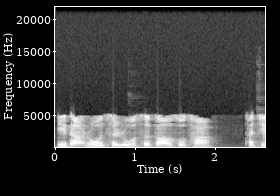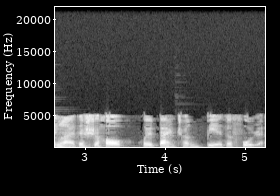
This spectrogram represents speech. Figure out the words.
你当如此如此告诉他，他进来的时候会扮成别的妇人。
